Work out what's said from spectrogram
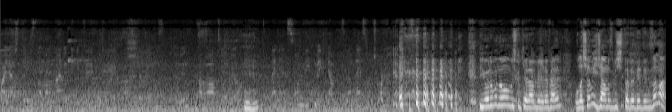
paylaştığımız zamanlar ve birlikte e, hazırladığımız öğün kahvaltı oluyor. Ben en son ne yemek yaptım? En son çorba yaptım. Yorumu ne olmuştu Kenan Bey'in efendim? Ulaşamayacağımız bir çıtada dediniz ama Ama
